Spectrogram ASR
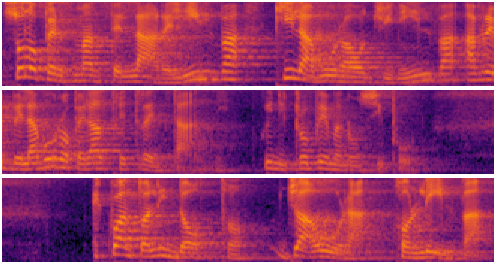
solo per smantellare l'ILVA, chi lavora oggi in ILVA avrebbe lavoro per altri 30 anni, quindi il problema non si pone. E quanto all'indotto, già ora con l'ILVA,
